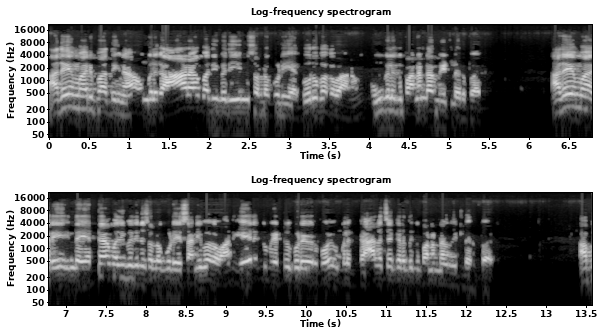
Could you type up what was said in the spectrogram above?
அதே மாதிரி பாத்தீங்கன்னா உங்களுக்கு ஆறாம் அதிபதினு சொல்லக்கூடிய குரு பகவானும் உங்களுக்கு பன்னெண்டாம் வீட்டுல இருப்பார். அதே மாதிரி இந்த எட்டாம் அதிபதினு சொல்லக்கூடிய சனி பகவான் ஏழுக்கும் எட்டு கூடியவர் போய் உங்களுக்கு காலச்சக்கரத்துக்கு பன்னெண்டாம் வீட்டுல இருப்பார். அப்ப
